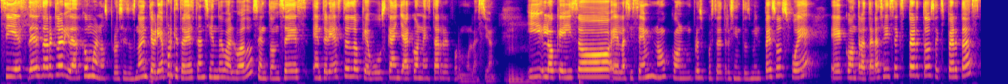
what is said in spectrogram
Sí, es, es, dar claridad como en los procesos, ¿no? En teoría porque todavía están siendo evaluados, entonces en teoría esto es lo que buscan ya con esta reformulación. Mm. Y lo que hizo el ASISEM, ¿no? Con un presupuesto de 300 mil pesos fue eh, contratar a seis expertos, expertas,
